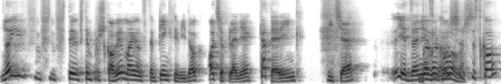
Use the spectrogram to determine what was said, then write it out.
No i w, w, w, tym, w tym Pruszkowie, mając ten piękny widok, ocieplenie, catering, picie, jedzenie, no, wszystko.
